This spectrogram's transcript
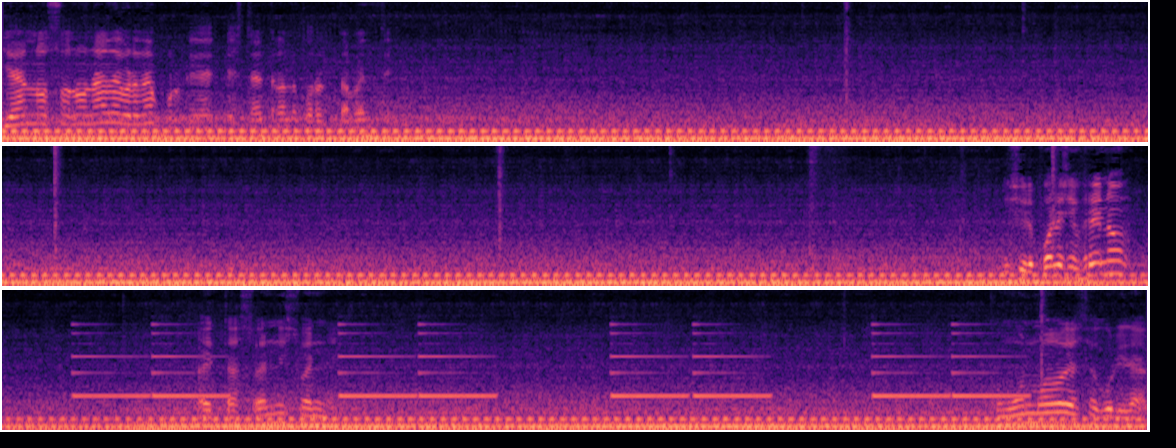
Ya no sonó nada verdad porque está entrando correctamente. Y si lo pones sin freno ahí está suene y suene modo de seguridad.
